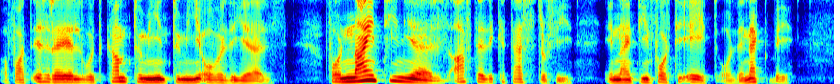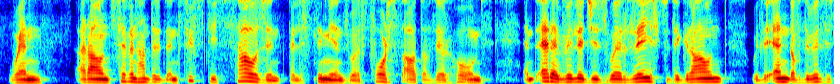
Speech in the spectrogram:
of what Israel would come to mean to me over the years. For 19 years after the catastrophe in 1948, or the Nakba, when around 750,000 Palestinians were forced out of their homes and Arab villages were razed to the ground with the end of the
